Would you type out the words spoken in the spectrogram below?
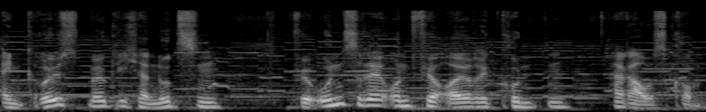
ein größtmöglicher Nutzen für unsere und für eure Kunden herauskommt.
